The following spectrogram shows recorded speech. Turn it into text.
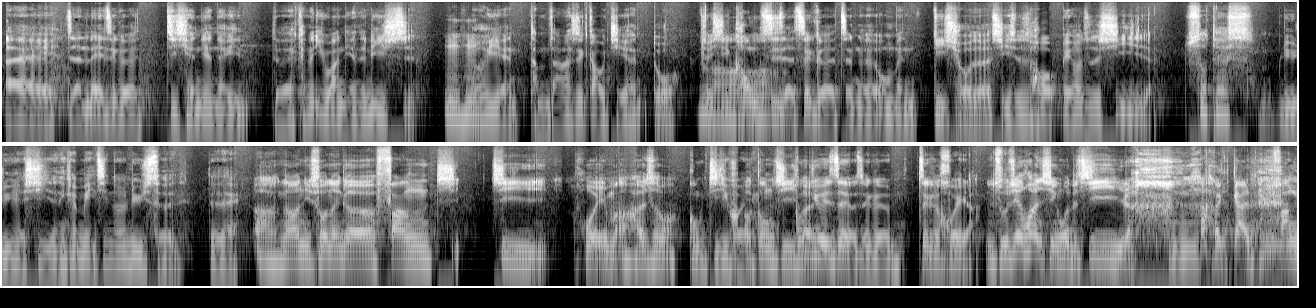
呃人类这个几千年的，对不对？可能一万年的历史，嗯而言，他们当然是高阶很多。所以其实控制着这个整个我们地球的，其实是后背后就是蜥蜴人。So this，绿绿的蜥蜴人，你看美金都是绿色的，对不对？啊，然后你说那个方济济会吗？还是什么共济会？哦，共济会，共济会这有这个这个会啊。你逐渐唤醒我的记忆了。嗯，干方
